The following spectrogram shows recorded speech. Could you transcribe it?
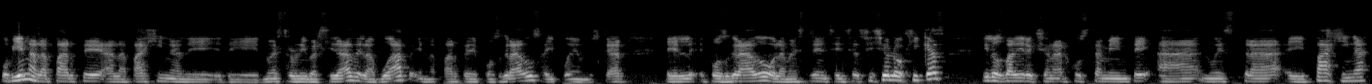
o bien a la parte, a la página de, nuestra universidad, de la UAP, en la parte de posgrados. Ahí pueden buscar el posgrado o la maestría en ciencias fisiológicas y los va a direccionar justamente a nuestra eh, página,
